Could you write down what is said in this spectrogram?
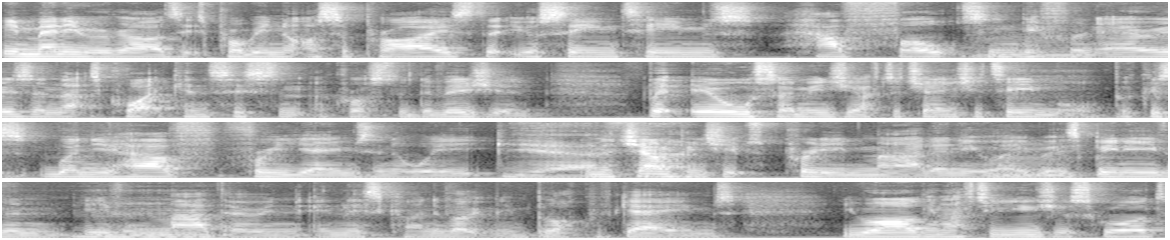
in many regards, it's probably not a surprise that you're seeing teams have faults in mm. different areas, and that's quite consistent across the division. But it also means you have to change your team more because when you have three games in a week, yeah, and the championship's pretty mad anyway, mm. but it's been even even mm. madder in, in this kind of opening block of games. You are going to have to use your squad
